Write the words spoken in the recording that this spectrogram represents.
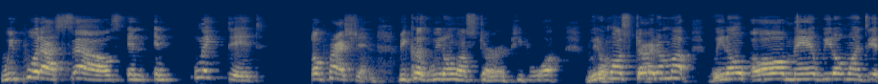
we put ourselves in inflicted oppression because we don't want to stir people up. We don't want to stir them up. We don't, oh man, we don't want to.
